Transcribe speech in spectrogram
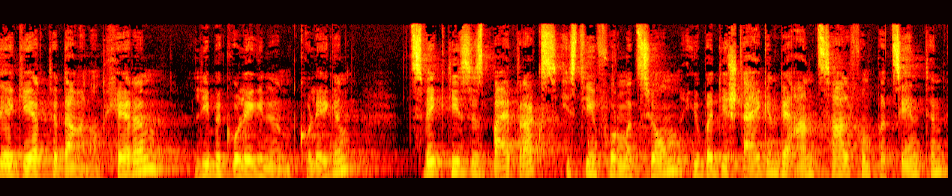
Sehr geehrte Damen und Herren, liebe Kolleginnen und Kollegen, Zweck dieses Beitrags ist die Information über die steigende Anzahl von Patienten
